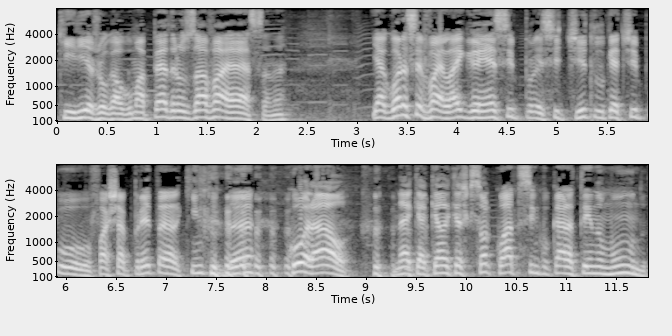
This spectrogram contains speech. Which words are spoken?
queria jogar alguma pedra usava essa, né? E agora você vai lá e ganha esse, esse título que é tipo faixa preta quinto dan coral, né? Que é aquela que acho que só quatro, cinco caras tem no mundo,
